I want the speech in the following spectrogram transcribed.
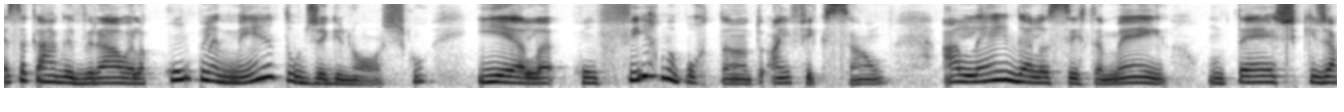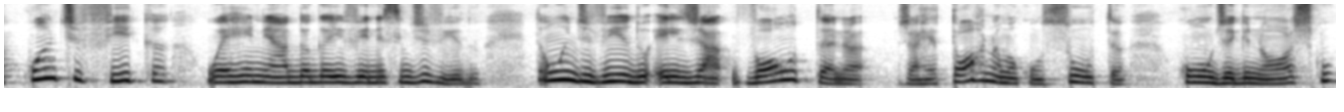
Essa carga viral, ela complementa o diagnóstico e ela confirma, portanto, a infecção, além dela ser também um teste que já quantifica o RNA do HIV nesse indivíduo. Então, o indivíduo, ele já volta, já retorna uma consulta com o diagnóstico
